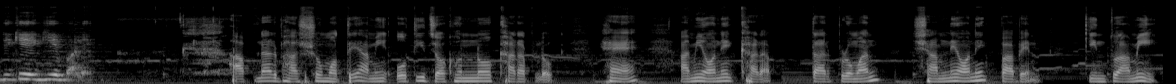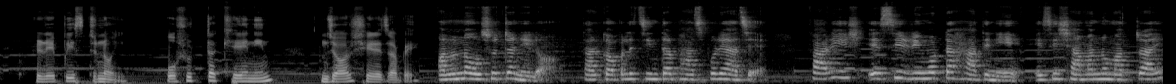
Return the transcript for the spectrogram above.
দিকে এগিয়ে বলে আপনার ভাষ্য মতে আমি অতি জঘন্য খারাপ লোক। হ্যাঁ আমি অনেক খারাপ। তার প্রমাণ সামনে অনেক পাবেন। কিন্তু আমি রেপিস্ট নই। ওষুধটা খেয়ে নিন জ্বর সেরে যাবে। অনন্যা ওষুধটা নিল। তার কপালে চিন্তার ভাঁজ পড়ে আছে। ফারিস এসির রিমোটটা হাতে নিয়ে এসি সামান্য মাত্রায়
